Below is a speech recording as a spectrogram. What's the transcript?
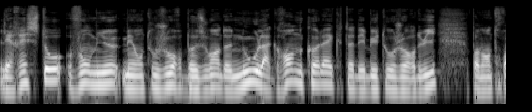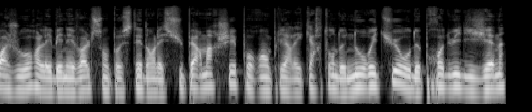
Les restos vont mieux, mais ont toujours besoin de nous. La grande collecte débute aujourd'hui. Pendant trois jours, les bénévoles sont postés dans les supermarchés pour remplir les cartons de nourriture ou de produits d'hygiène.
